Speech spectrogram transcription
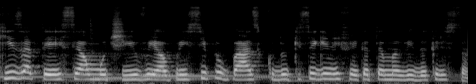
quis ater-se ao motivo e ao princípio básico do que significa ter uma vida cristã.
